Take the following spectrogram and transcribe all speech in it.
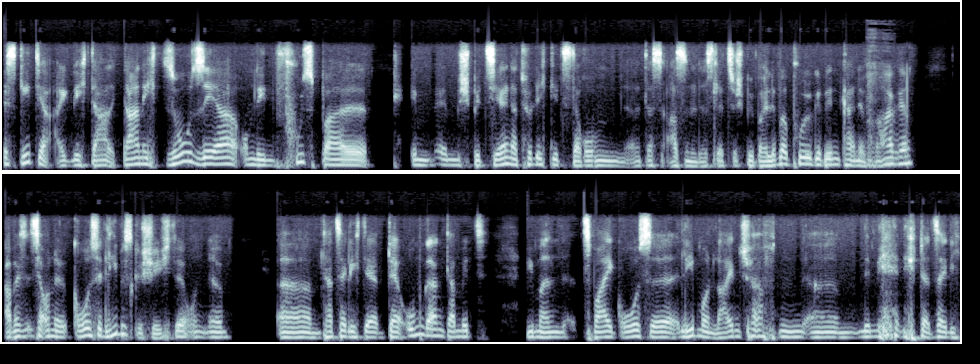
Es geht ja eigentlich da gar nicht so sehr um den Fußball im, im Speziellen. Natürlich geht es darum, äh, dass Arsenal das letzte Spiel bei Liverpool gewinnt, keine Frage. Aber es ist ja auch eine große Liebesgeschichte und eine, äh, tatsächlich der, der Umgang damit, wie man zwei große Leben und Leidenschaften, ähm, nicht tatsächlich,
